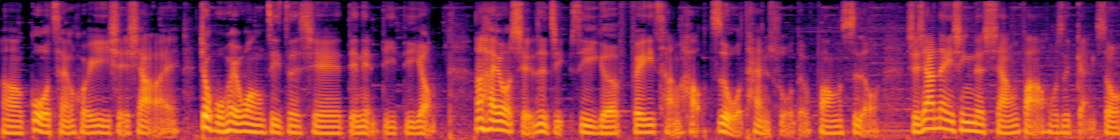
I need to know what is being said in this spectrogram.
呃过程回忆写下来，就不会忘记这些点点滴滴哦。那还有写日记是一个非常好自我探索的方式哦，写下内心的想法或是感受，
